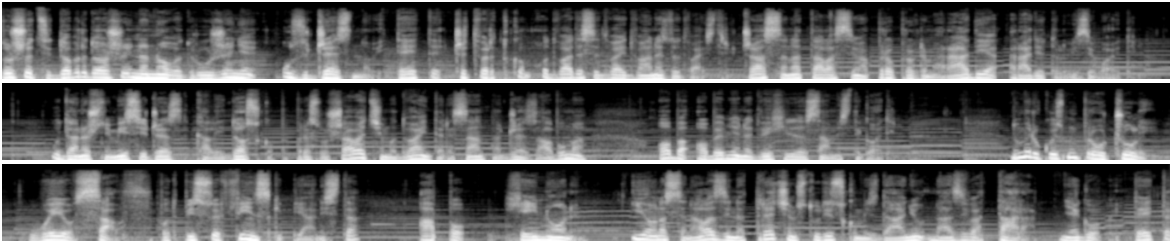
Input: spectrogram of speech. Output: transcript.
slušalci, dobrodošli na novo druženje uz jazz novitete četvrtkom od 22.12 do 23 časa na talasima prvog programa radija Radio Televizije Vojvodine. U današnjoj emisiji Jazz Kalidoskop preslušavat ćemo dva interesantna jazz albuma, oba objavljene 2018. godine. Numeru koju smo prvo čuli, Way of South, potpisuje finski pijanista Apo Heinonen i ona se nalazi na trećem studijskom izdanju naziva Tara, njegovog kvinteta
